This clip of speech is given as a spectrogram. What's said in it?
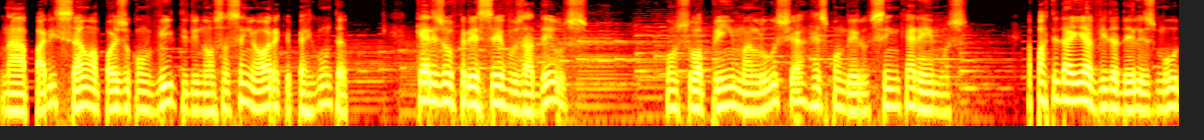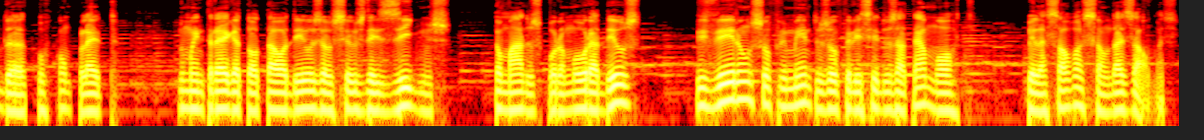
na aparição, após o convite de Nossa Senhora, que pergunta: Queres oferecer-vos a Deus? Com sua prima Lúcia responderam: Sim, queremos. A partir daí, a vida deles muda por completo. Numa entrega total a Deus e aos seus desígnios, tomados por amor a Deus, viveram sofrimentos oferecidos até a morte pela salvação das almas.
